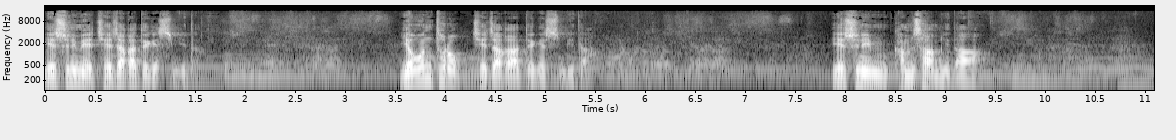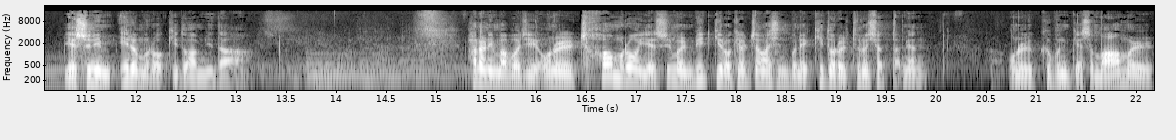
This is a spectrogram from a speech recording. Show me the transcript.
예수님의 제자가 되겠습니다. 영원토록 제자가 되겠습니다. 예수님 감사합니다. 예수님 이름으로 기도합니다. 하나님 아버지, 오늘 처음으로 예수님을 믿기로 결정하신 분의 기도를 들으셨다면 오늘 그분께서 마음을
